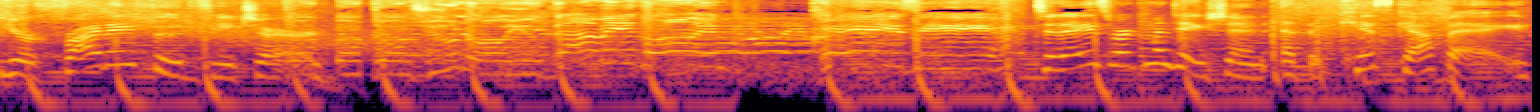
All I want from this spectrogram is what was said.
Your Friday food feature. Don't you know you got me going crazy? Today's recommendation at the Kiss Cafe.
